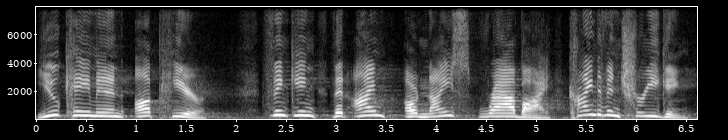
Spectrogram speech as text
You came in up here thinking that I'm a nice rabbi, kind of intriguing.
